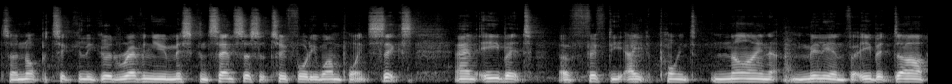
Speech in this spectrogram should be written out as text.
so not particularly good. Revenue missed consensus at 241.6 and EBIT of 58.9 million for EBITDA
